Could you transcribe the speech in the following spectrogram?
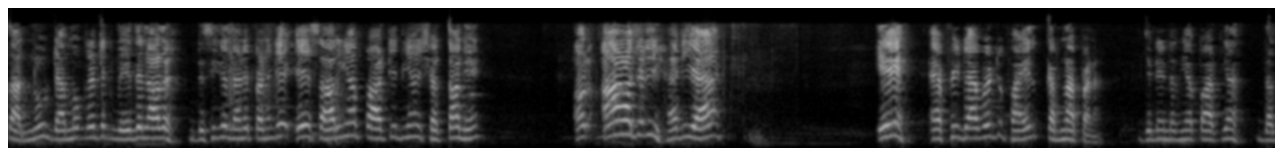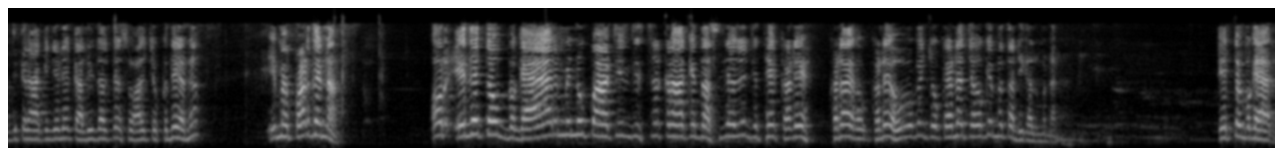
ਤੁਹਾਨੂੰ ਡੈਮੋਕ੍ਰੈਟਿਕ ਵੇ ਦੇ ਨਾਲ ਡਿਸੀਜਨ ਲੈਣੇ ਪੈਣਗੇ। ਇਹ ਸਾਰੀਆਂ ਪਾਰਟੀ ਦੀਆਂ ਸ਼ਰਤਾਂ ਨੇ। ਔਰ ਆ ਜਿਹੜੀ ਹੈਗੀ ਆ, ਇਹ ਐਫੀਡੈਵਿਟ ਫਾਈਲ ਕਰਨਾ ਪੈਣਾ। ਜਿੰਨੇ ਨਵੀਆਂ ਪਾਰਟੀਆਂ ਦਰਜ ਕਰਾ ਕੇ ਜਿਹੜੇ ਅਕਾਲੀ ਦਲ ਤੇ ਸਵਾਲ ਚੁੱਕਦੇ ਆ ਨਾ, ਇਹ ਮੈਂ ਪੜ੍ਹ ਦੇਣਾ ਔਰ ਇਹਦੇ ਤੋਂ ਬਗੈਰ ਮੈਨੂੰ ਪਾਰਟੀ ਰਜਿਸਟਰ ਕਰਾ ਕੇ ਦੱਸ ਦਿਓ ਜਿੱਥੇ ਖੜੇ ਖੜਾ ਖੜੇ ਹੋਵੋਗੇ ਜੋ ਕਹਿਣਾ ਚਾਹੋਗੇ ਮੈਂ ਤੁਹਾਡੀ ਗੱਲ ਮੰਨਾਂਗਾ। ਇਹ ਤੋਂ ਬਗੈਰ।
